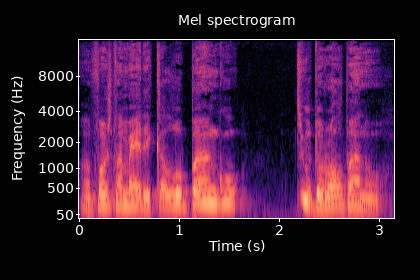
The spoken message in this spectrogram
a Voz da América, Lupango, Teodoro Albano.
